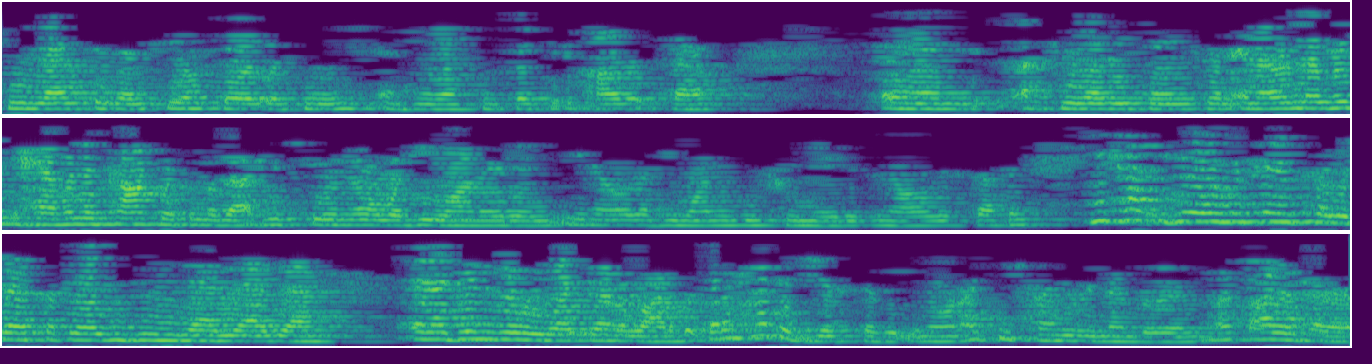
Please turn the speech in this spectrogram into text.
He left his NCO sword with me, and he left some safety deposit stuff, and a few other things. And, and I remember having a talk with him about his funeral, what he wanted, and, you know, that he wanted to be cremated and all this stuff. And you have, you know, your parents tell you that mm, yeah, yeah, yeah. And I didn't really write down a lot of it, but I had the gist of it, you know, and I can kind of remember. And my father had a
